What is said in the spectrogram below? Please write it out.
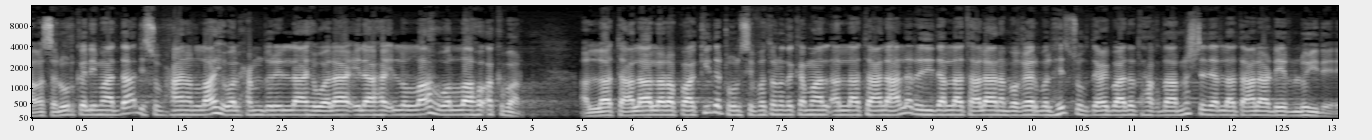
هغه څلور کلمات دا دي سبحان الله والحمد لله ولا اله الا الله والله اکبر الله تعالی لره پاکي د ټول صفتونو د کمال الله تعالی لره دي د الله تعالی نه بغیر بل هیڅ څوک د عبادت حقدار نشته دی الله تعالی ډیر لوی دی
